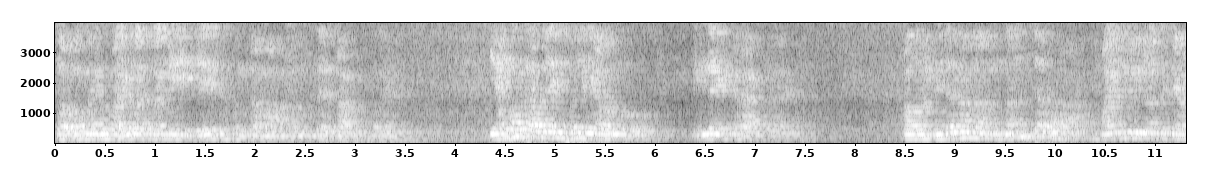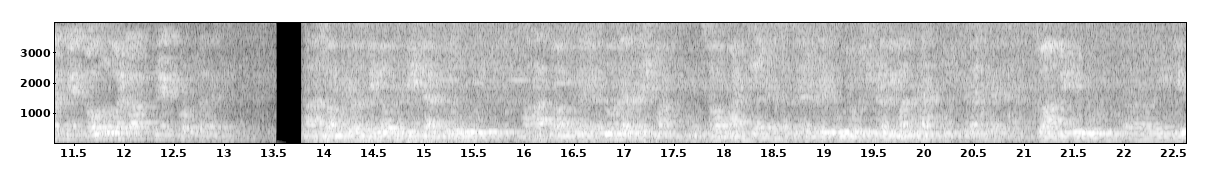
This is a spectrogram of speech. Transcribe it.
ಸಾವಿರದ ಒಂಬೈನೂರ ಐವತ್ತರಲ್ಲಿ ಜೆ ಎಸ್ ಎಸ್ ಅಂತ ಮಹಾಸಂಸ್ಥೆ ಸ್ಥಾಪಿಸ್ತಾರೆ. ಎಂಬತ್ತಾರು ಇಸ್ವಲ್ಲಿ ಅವರು ಲಿಂಗೈಕ್ಯರಾಗ್ತಾರೆ. ಅವರು ನಿಧನದ ನಂತರ ಮೈಸೂರು ಯೂನಿವರ್ಸಿಟಿ ಅವರಿಗೆ ಗೌರವ ಡಾಕ್ಟರೇಟ್ ಕೊಡ್ತಾರೆ. ಮಹಾಸ್ವಾಮಿಗಳ ಸೇವಾ ಪ್ರತಿಷ್ಠಾನದವರು ಮಹಾಸ್ವಾಮಿಗಳ ಶತೂರ ಉತ್ಸವ ಮಾಡ್ತಿದ್ದಾರೆ. ಅಂದರೆ ಮೂರು ವರ್ಷಗಳಲ್ಲಿ ಮತ್ತೆ ಹತ್ತು ವರ್ಷಗಳಾಗಿದೆ. ಆ, ಇಲ್ಲಿ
